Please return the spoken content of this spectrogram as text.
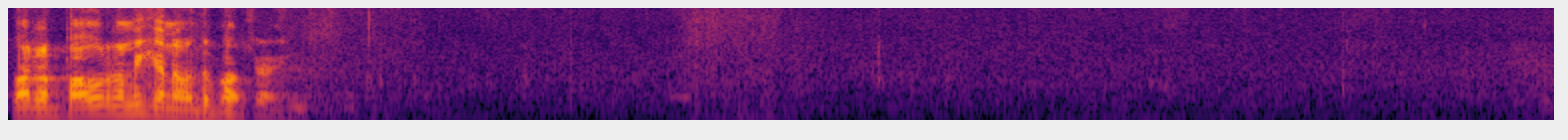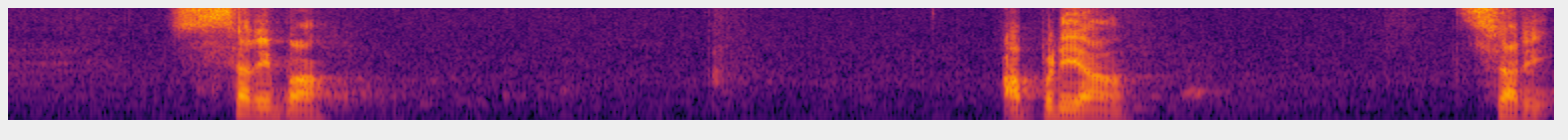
வர பௌர்ணமிக்கு என்னை வந்து பாரு. சரிப்பா. அப்படியா? சரி.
